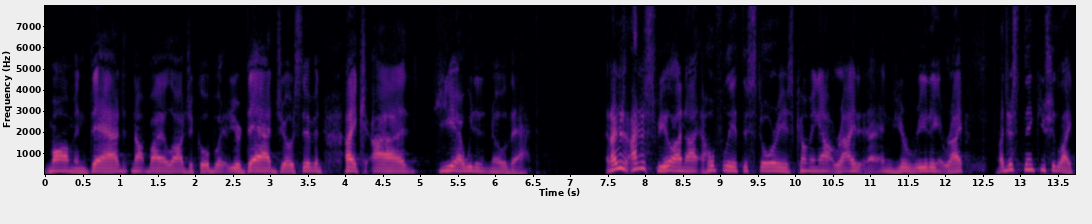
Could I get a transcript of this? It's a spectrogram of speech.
mom and dad, not biological, but your dad, Joseph. And, like, uh, yeah, we didn't know that. And I just, I just feel, and I, hopefully, if this story is coming out right and you're reading it right, I just think you should, like,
